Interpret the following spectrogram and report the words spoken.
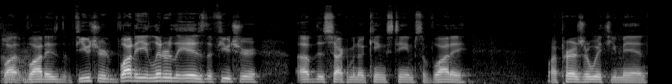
Vla- Vlade is the future. Vlade literally is the future of the Sacramento Kings team. So, Vlade, my prayers are with you, man.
